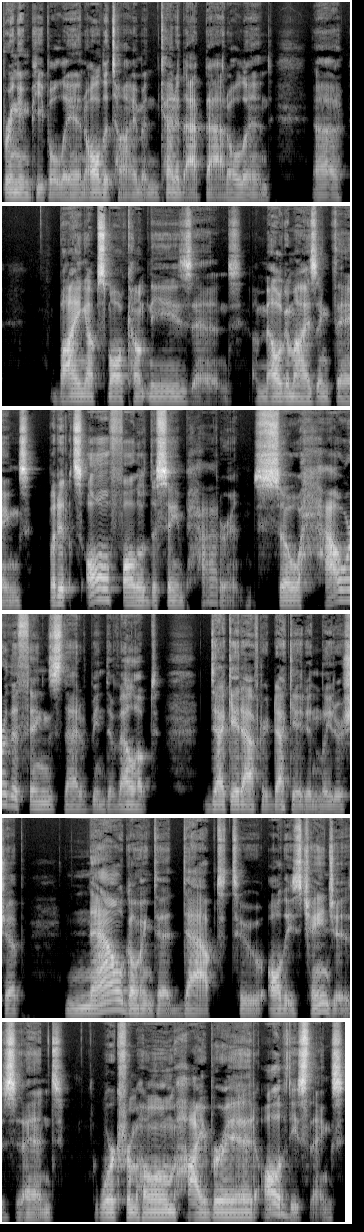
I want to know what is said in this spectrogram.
bringing people in all the time and kind of that battle and uh, buying up small companies and amalgamizing things, but it's all followed the same pattern. So, how are the things that have been developed decade after decade in leadership now going to adapt to all these changes and work from home, hybrid, all of these things?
